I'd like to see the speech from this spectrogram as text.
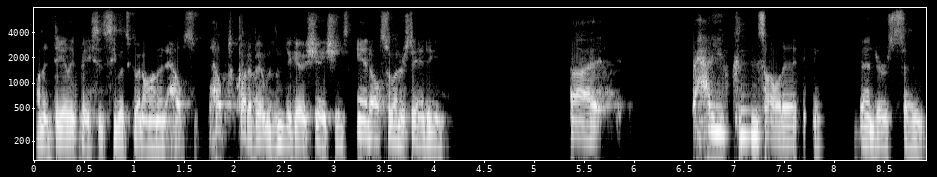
on a daily basis, see what's going on, and it helps helped quite a bit with the negotiations and also understanding uh, how do you consolidate vendors to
